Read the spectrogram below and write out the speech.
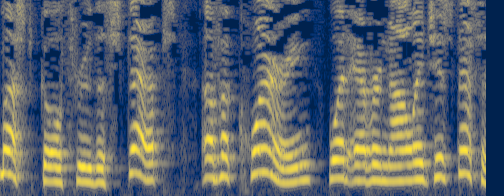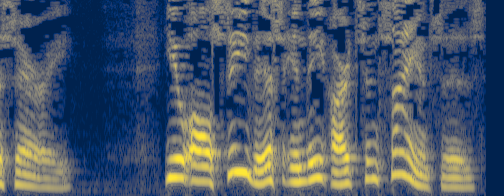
must go through the steps of acquiring whatever knowledge is necessary. You all see this in the arts and sciences.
